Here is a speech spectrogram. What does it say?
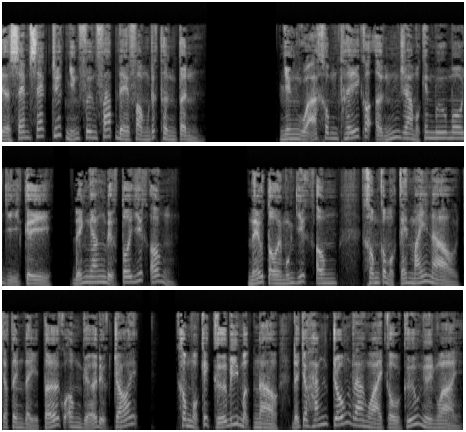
giờ xem xét trước những phương pháp đề phòng rất thần tình. Nhưng quả không thấy có ẩn ra một cái mưu mô dị kỳ để ngăn được tôi giết ông. Nếu tôi muốn giết ông, không có một cái máy nào cho tên đầy tớ của ông gỡ được trói. Không một cái cửa bí mật nào để cho hắn trốn ra ngoài cầu cứu người ngoài.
